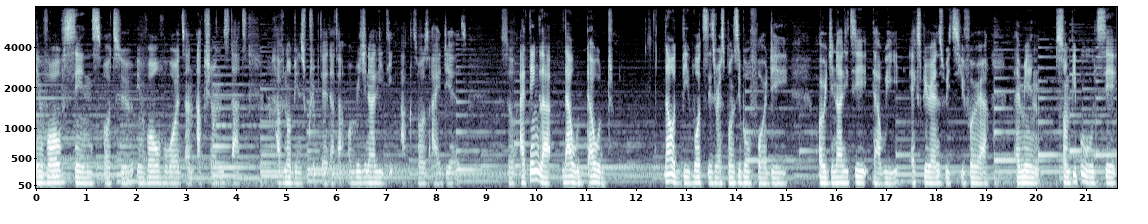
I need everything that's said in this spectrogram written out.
involve scenes or to involve words and actions that have not been scripted that are originally the actor's ideas so i think that that would that would that would be what is responsible for the originality that we experience with Euphoria. I mean, some people would say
